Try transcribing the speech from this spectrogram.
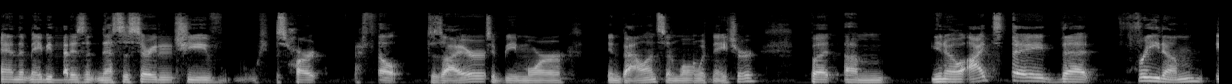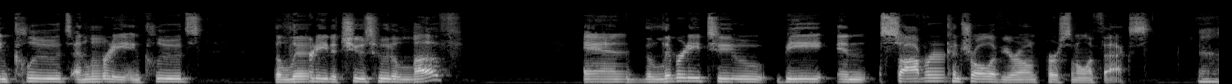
and that maybe that isn't necessary to achieve his heartfelt desire to be more in balance and one with nature. But um, you know, I'd say that freedom includes and liberty includes the liberty to choose who to love and the liberty to be in sovereign control of your own personal effects. Yeah.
